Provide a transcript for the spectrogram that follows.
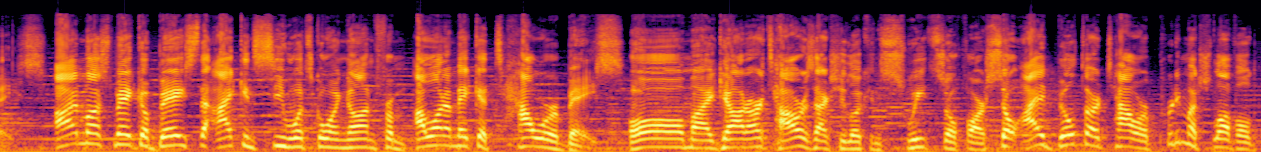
base. I must make a base that I can see what's going on from. I want to make a tower base. Oh my God, our tower is actually looking sweet so far. So I built our tower pretty much leveled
